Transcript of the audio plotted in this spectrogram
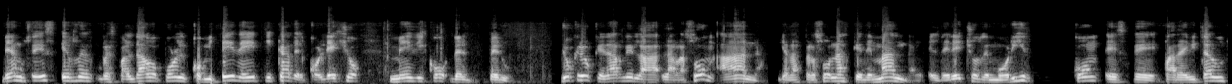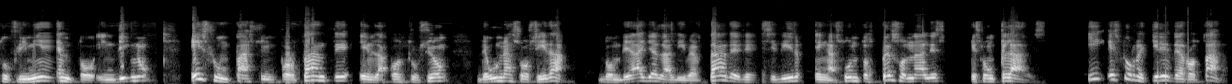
vean ustedes, es respaldado por el Comité de Ética del Colegio Médico del Perú. Yo creo que darle la, razón a Ana y a las personas que demandan el derecho de morir con este para evitar un sufrimiento indigno es un paso importante en la construcción de una sociedad donde haya la libertad de decidir en asuntos personales que son claves. Y esto requiere derrotar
